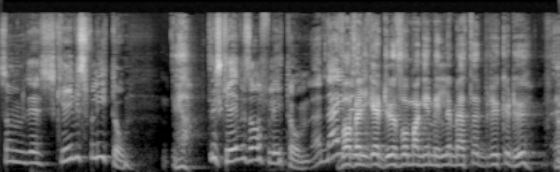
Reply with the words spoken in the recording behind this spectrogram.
som det skrives for lite om. Ja. Det skrives altfor lite om. Nei, Hva men- velger du? Hvor mange millimeter bruker du?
